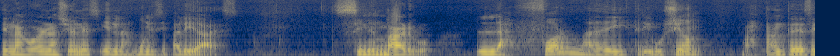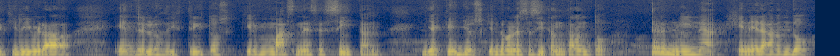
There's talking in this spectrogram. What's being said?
en las gobernaciones y en las municipalidades. Sin embargo, la forma de distribución bastante desequilibrada entre los distritos que más necesitan y aquellos que no necesitan tanto termina generando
